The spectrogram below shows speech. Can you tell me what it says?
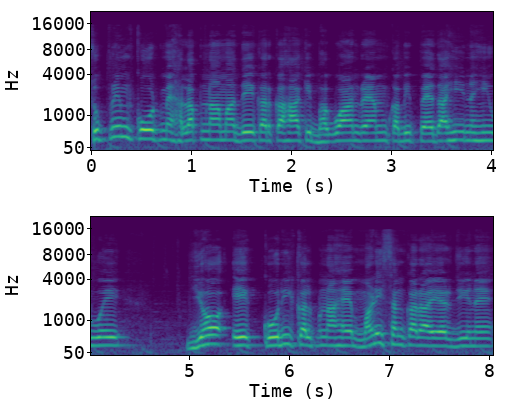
सुप्रीम कोर्ट में हलफनामा देकर कहा कि भगवान राम कभी पैदा ही नहीं हुए। यह एक कोरी कल्पना है। मणिशंकर अय्यर जी ने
